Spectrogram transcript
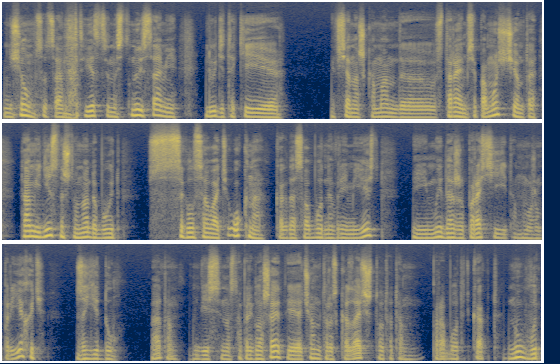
несем социальную ответственность, ну и сами люди такие, вся наша команда стараемся помочь чем-то. Там единственное, что надо будет согласовать окна, когда свободное время есть, и мы даже по России там можем приехать за еду, да, там, если нас там приглашают, и о чем-то рассказать, что-то там поработать как-то. Ну, вот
